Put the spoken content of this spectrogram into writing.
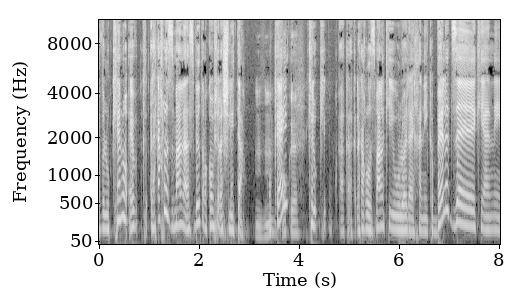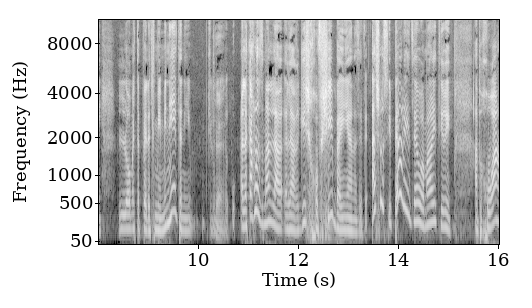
אבל הוא כן אוהב, לקח לו זמן להסביר את המקום של השליטה, אוקיי? אוקיי. כאילו, לקח לו זמן כי הוא לא יודע איך אני אקבל את זה, כי אני לא מטפלת מי מינית, אני, כאילו, כן. לקח לו זמן לה, להרגיש חופשי בעניין הזה. ואז שהוא סיפר לי את זה, הוא אמר לי, תראי, הבחורה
